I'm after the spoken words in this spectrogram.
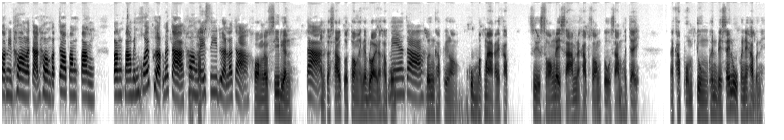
ตอนนี้ท้องแล้วจ้าท้องกับเจ้าปังปังปังปังเป็นควายเผือกแล้วจ้าท้องได้สี่เดือนแล้วจ้าท้องแล้ว4เดือน จ้าอันตราซาวด์ตรวจท้องให้เรียบร้อยนะครับผมแม่นจ้าเบิ้งครับพี่น้องคุ้มมากๆเลยครับซื้อสองได้สามนะครับสองโตสามหัวใจนะครับผมจุงเพิ่นไปใส่ลูกเพิ่นนะครับบัดนี้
